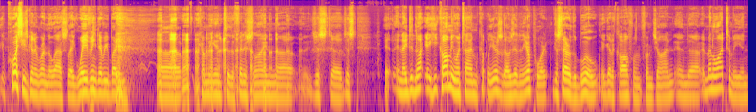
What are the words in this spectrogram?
Of course, he's going to run the last leg, waving to everybody uh, coming into the finish line. Uh, just, uh, just, and I did not. He called me one time a couple of years ago. I was at an airport, just out of the blue. I got a call from from John, and uh, it meant a lot to me. And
